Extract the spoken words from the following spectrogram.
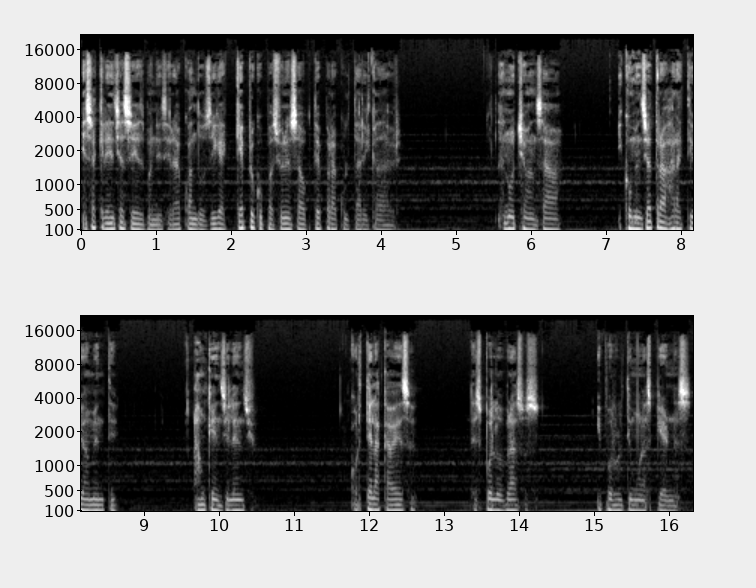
esa creencia se desvanecerá cuando os diga qué preocupaciones adopté para ocultar el cadáver. La noche avanzaba y comencé a trabajar activamente, aunque en silencio. Corté la cabeza después los brazos y por último las piernas.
